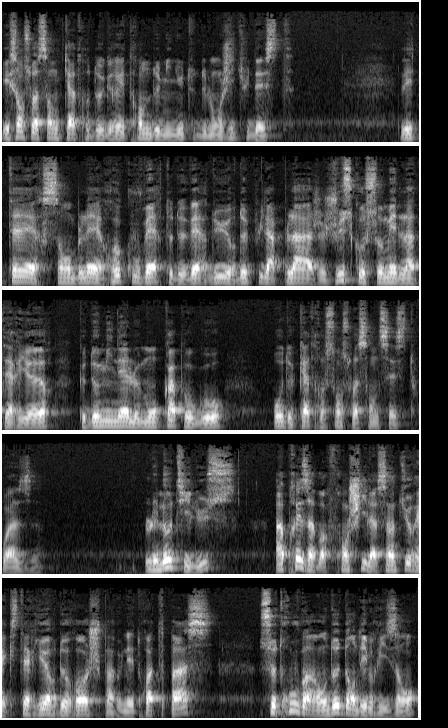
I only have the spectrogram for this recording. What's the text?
et 164 degrés 32 minutes de longitude est. Les terres semblaient recouvertes de verdure depuis la plage jusqu'au sommet de l'intérieur que dominait le mont Capogo, haut de 476 toises. Le Nautilus, après avoir franchi la ceinture extérieure de roches par une étroite passe, se trouva en dedans des brisants,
